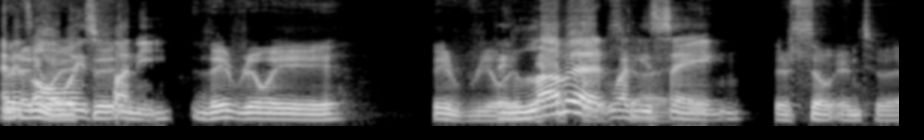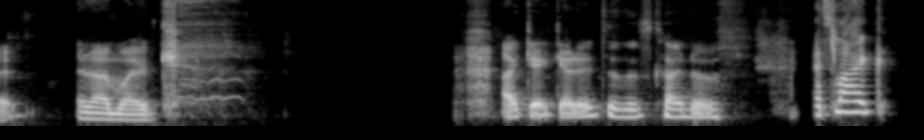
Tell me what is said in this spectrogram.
And it's always funny. They really, they really They love it what he's saying. They're so into it, and I'm like, I can't get into this kind of. It's like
